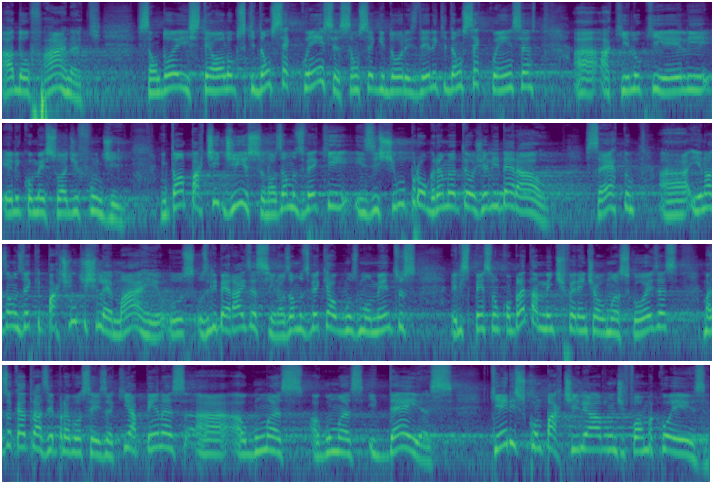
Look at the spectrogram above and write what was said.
Adolf Harnack. São dois teólogos que dão sequência, são seguidores dele que dão sequência àquilo que ele, ele começou a difundir. Então, a partir disso, nós vamos ver que existia um programa da teologia liberal certo? Ah, e nós vamos ver que partindo de Schleiermacher, os, os, liberais assim, nós vamos ver que em alguns momentos eles pensam completamente diferente algumas coisas, mas eu quero trazer para vocês aqui apenas ah, algumas, algumas ideias que eles compartilhavam de forma coesa,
